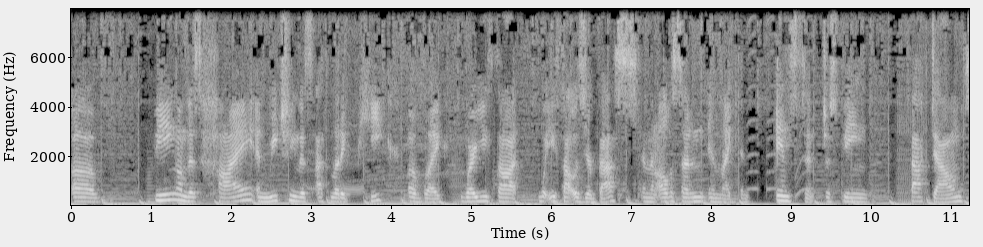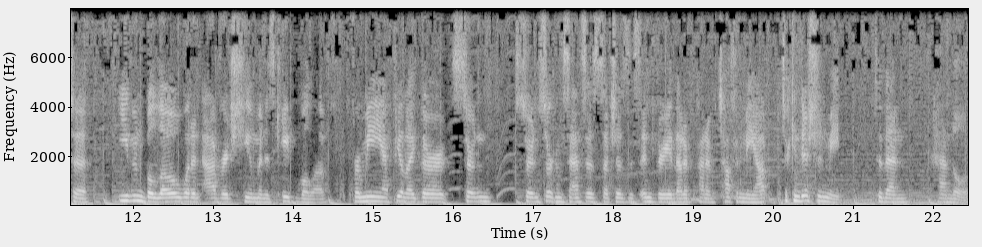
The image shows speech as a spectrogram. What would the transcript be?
of being on this high and reaching this athletic peak of like where you thought what you thought was your best and then all of a sudden in like an instant just being back down to even below what an average human is capable of for me i feel like there are certain certain circumstances such as this injury that have kind of toughened me up to condition me to then handle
